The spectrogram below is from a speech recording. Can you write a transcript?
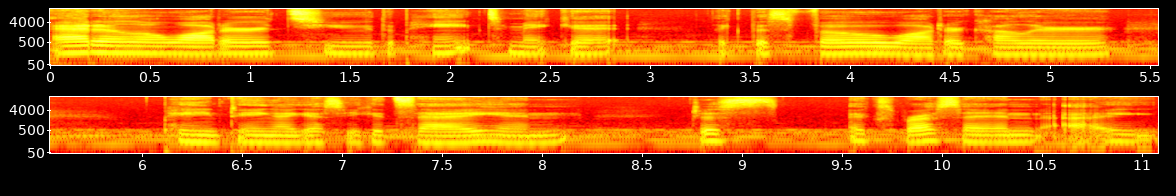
I added a little water to the paint to make it like this faux watercolor painting, I guess you could say, and just express it. And I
